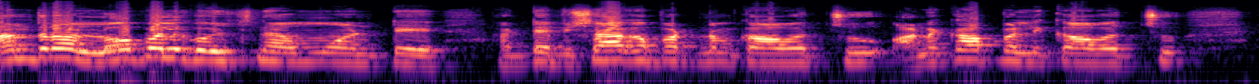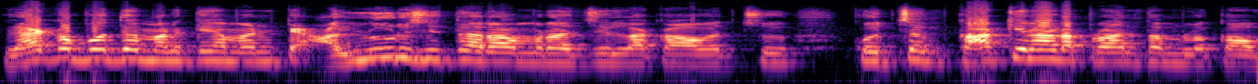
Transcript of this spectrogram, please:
ఆంధ్ర లోపలికి వచ్చినాము అంటే అంటే విశాఖపట్నం కావచ్చు అనకాపల్లి కావచ్చు లేకపోతే మనకేమంటే అల్లూరు సీతారామరాజు జిల్లా కావచ్చు కొంచెం కాకినాడ ప్రాంతంలో కావచ్చు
